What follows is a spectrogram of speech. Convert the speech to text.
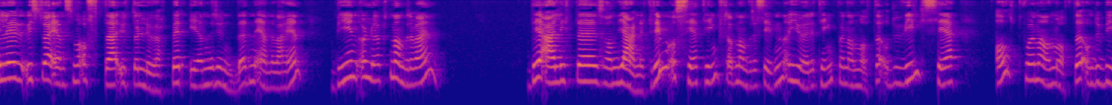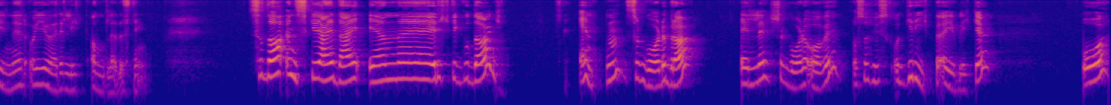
Eller hvis du er en som ofte er ute og løper i en runde den ene veien, begynn å løpe den andre veien. Det er litt eh, sånn hjernetrim å se ting fra den andre siden og gjøre ting på en annen måte. Og du vil se alt på en annen måte om du begynner å gjøre litt annerledes ting. Så da ønsker jeg deg en eh, riktig god dag. Enten så går det bra, eller så går det over. Og så husk å gripe øyeblikket. Og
